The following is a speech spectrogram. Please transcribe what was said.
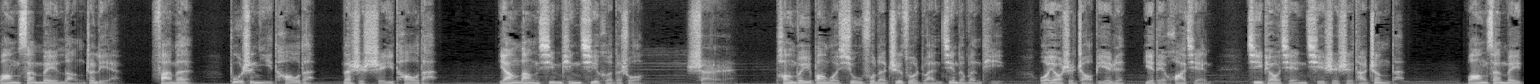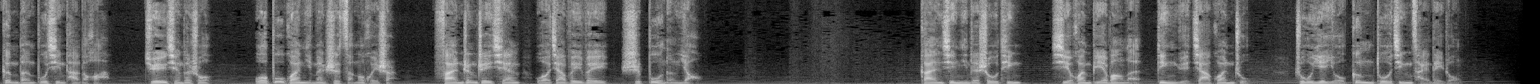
王三妹冷着脸反问：“不是你掏的，那是谁掏的？”杨浪心平气和地说：“婶儿，彭威帮我修复了制作软件的问题，我要是找别人也得花钱，机票钱其实是他挣的。”王三妹根本不信他的话，绝情地说：“我不管你们是怎么回事，反正这钱我家微微是不能要。”感谢您的收听，喜欢别忘了订阅加关注，主页有更多精彩内容。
